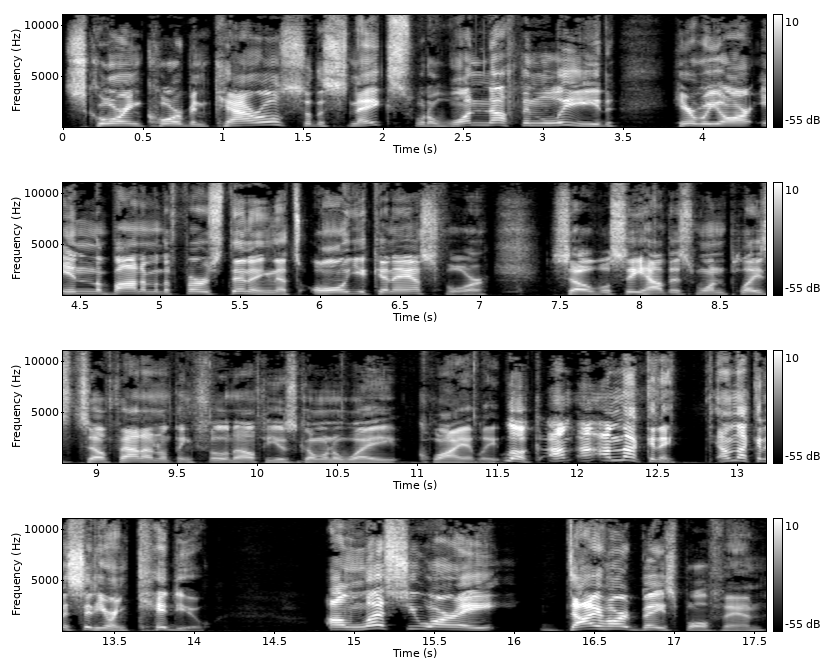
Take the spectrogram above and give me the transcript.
scoring Corbin Carroll. So the Snakes with a 1 0 lead. Here we are in the bottom of the first inning. That's all you can ask for. So we'll see how this one plays itself out. I don't think Philadelphia is going away quietly. Look, I'm, I'm not going to I'm not going to sit here and kid you unless you are a diehard baseball fan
